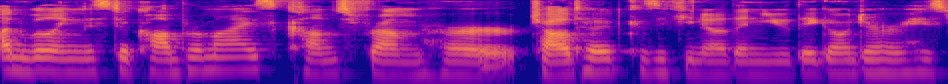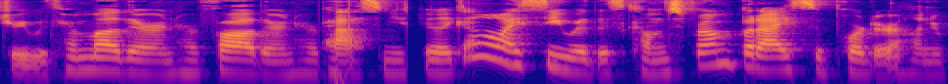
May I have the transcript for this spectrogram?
unwillingness to compromise comes from her childhood because if you know then you they go into her history with her mother and her father and her past and you're like oh i see where this comes from but i support her 100%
